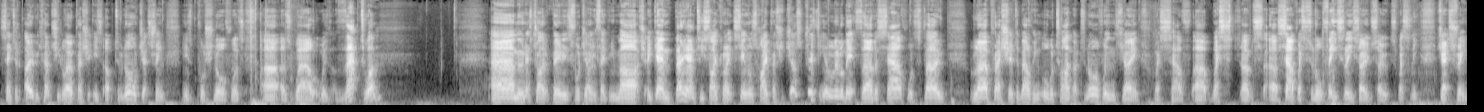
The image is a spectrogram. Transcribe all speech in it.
centered over country. Low pressure is up to north. Jet stream is pushed northwards uh, as well with that one. Um, the next trimester period is for January, February, March. Again, very anti-cyclonic signals, high pressure just drifting a little bit further southwards though. Lower pressure developing all the time up to north, winds going west south uh, west um, uh, southwest to northeasterly, so so it's westerly jet stream.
